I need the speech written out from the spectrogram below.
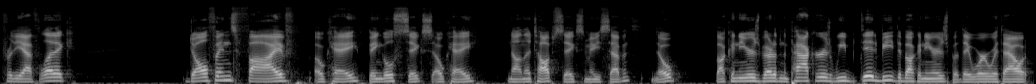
for the Athletic. Dolphins five, okay. Bengals six, okay. Not in the top six, maybe seventh. Nope. Buccaneers better than the Packers. We did beat the Buccaneers, but they were without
